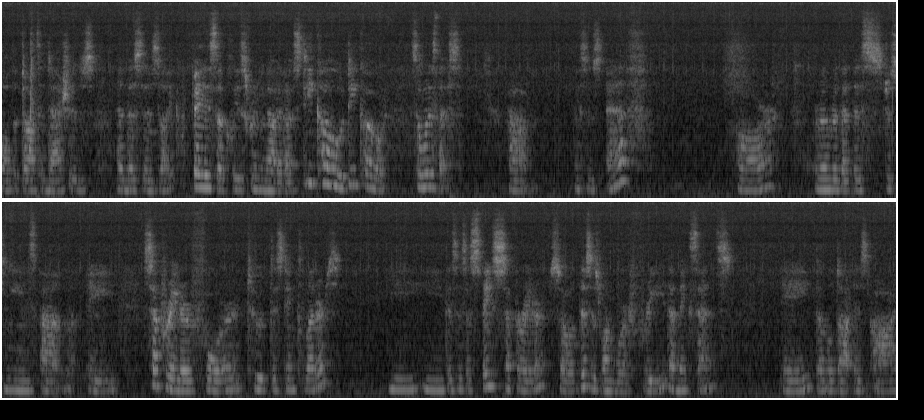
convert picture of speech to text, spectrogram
all the dots and dashes and this is like basically screaming out at us, decode, decode. So what is this? Um, this is F, R. Remember that this just means um, a separator for two distinct letters. E, this is a space separator, so this is one word free, that makes sense. A, double dot is I,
